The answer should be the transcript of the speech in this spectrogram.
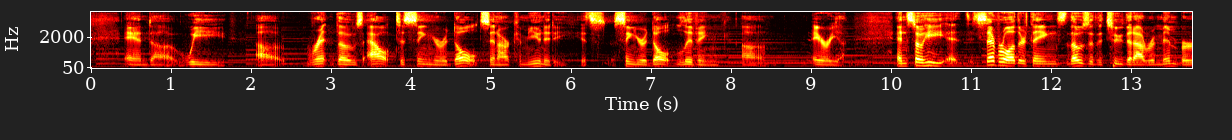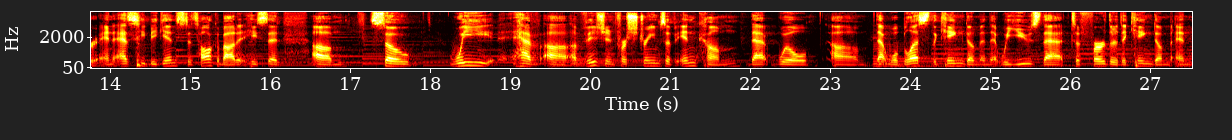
And uh, we uh, rent those out to senior adults in our community. It's a senior adult living uh, area. And so he, several other things, those are the two that I remember. And as he begins to talk about it, he said, um, So we have uh, a vision for streams of income that will. Um, that will bless the kingdom and that we use that to further the kingdom and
